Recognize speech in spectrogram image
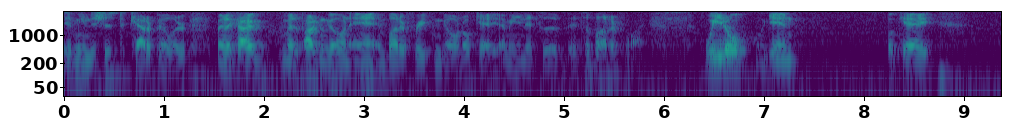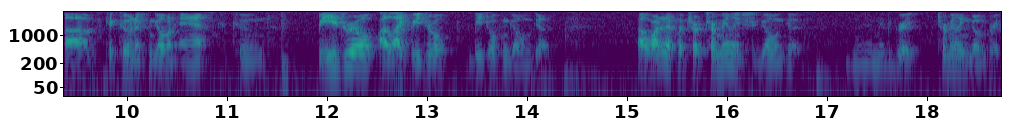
I mean, it's just a caterpillar. Metapod, Metapod can go an ant, and Butterfree can go an okay. I mean, it's a it's a butterfly. Weedle again, okay. Um, Kakuna can go an ant. Cocoon. Beedrill, I like Beedrill. Beedrill can go in good. Oh, why did I put Charmeleon should go in good? Eh, maybe great. Charmeleon can go in great.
